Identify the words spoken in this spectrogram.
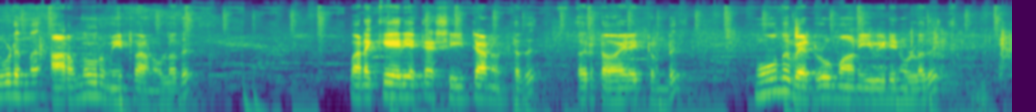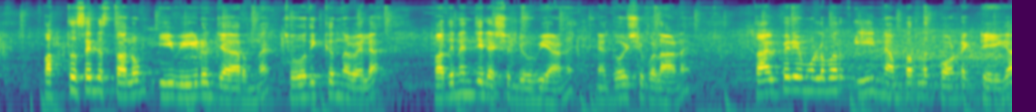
ഇവിടുന്ന് അറുന്നൂറ് ഉള്ളത് വടക്കേ ഏരിയൊക്കെ ഷീറ്റാണ് ഇട്ടത്. ഒരു ടോയ്ലറ്റ് ഉണ്ട്. മൂന്ന് ബെഡ്റൂമാണ് ഈ വീടിനുള്ളത്. പത്ത് സെന്റ് സ്ഥലവും ഈ വീടും ചേർന്ന് ചോദിക്കുന്ന വില പതിനഞ്ച് ലക്ഷം രൂപയാണ്. നെഗോഷ്യബിളാണ്. താല്പര്യമുള്ളവർ ഈ നമ്പറിൽ കോൺടാക്റ്റ് ചെയ്യുക.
